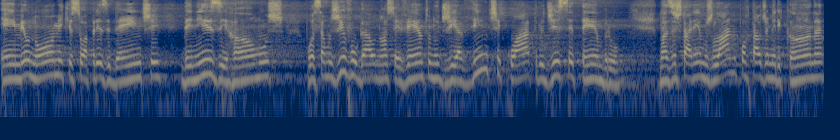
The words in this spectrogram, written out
em meu nome, que sou a presidente, Denise Ramos, possamos divulgar o nosso evento no dia 24 de setembro. Nós estaremos lá no Portal de Americana,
